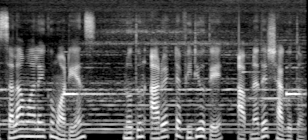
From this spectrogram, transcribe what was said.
আসসালামু আলাইকুম অডিয়েন্স, নতুন আরও একটা ভিডিওতে আপনাদের স্বাগতম।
